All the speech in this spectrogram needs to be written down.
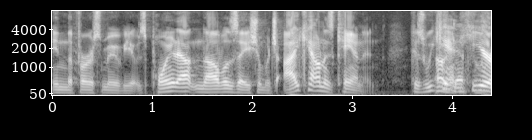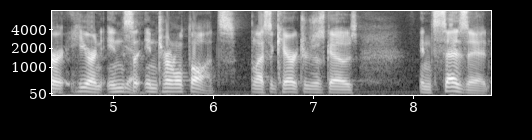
in the first movie. It was pointed out in novelization, which I count as canon because we Oh, can't definitely. hear hear an ins- Yeah. internal thoughts unless a character just goes and says it.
